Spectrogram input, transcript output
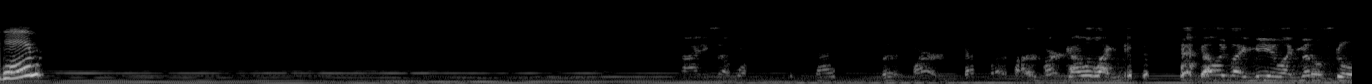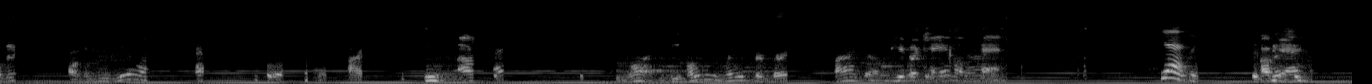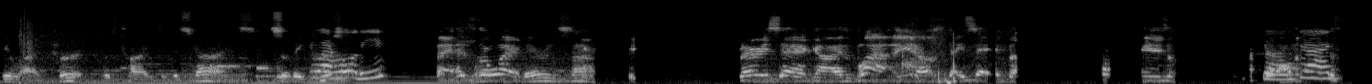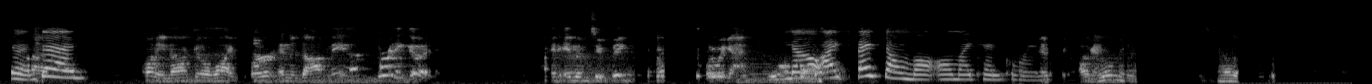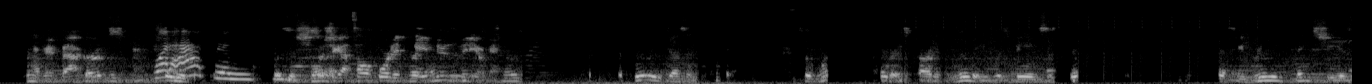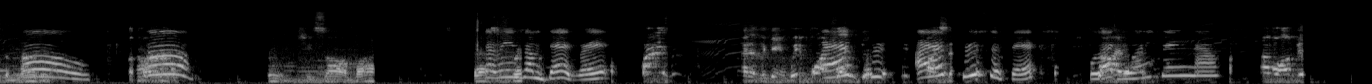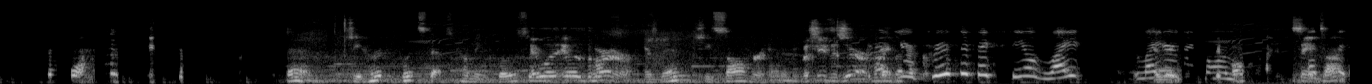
game? Bart, that Bart, Bart kind of look like me. Kind of look like me in like middle school, dude. And he realized that people are seen. Okay. One. The only way for Bert to find though, He became a disguise. pet. Yes. Okay. Person realized Bert was trying to disguise, so they Do I cursed hold E? That is the way. very sad. Very sad, guys. But you know, stay safe. Is Dun dun dun dun. funny, not gonna lie. Bert and Adopt Me, that's pretty good. And MM2, big. What do we got? No, I spent all my, all my 10 coins. A Okay. Roommate was backwards. What happened? So she got teleported Her into the video game. chose- But Lily doesn't. So when Iris started Lily was being suspicious. That she really thinks she is the murderer. Oh, oh, She saw a body. that means I'm dead, right? Why is that in the game? We I have, like cru- I have crucifix. Will that do anything now? level of this before. Then she heard footsteps coming closer. It was it was the murderer, And then she saw her enemy. but she's a sheriff, right? Your crucifix feels light, lighter than Both normal. at the same time.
